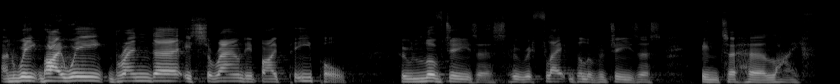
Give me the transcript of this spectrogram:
And week by week, Brenda is surrounded by people who love Jesus, who reflect the love of Jesus into her life.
